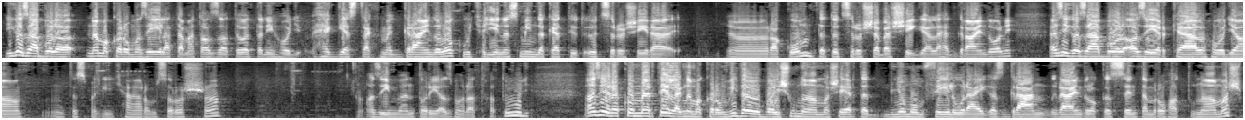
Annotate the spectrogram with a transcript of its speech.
Igazából a, nem akarom az életemet azzal tölteni, hogy heggeztek meg grindolok, úgyhogy én ezt mind a kettőt ötszörösére ö, rakom, tehát ötszörös sebességgel lehet grindolni. Ez igazából azért kell, hogy a... ezt meg így háromszorosra. Az inventory az maradhat úgy. Azért rakom, mert tényleg nem akarom videóba is unalmas, érted? Nyomom fél óráig, az grind, grindolok, az szerintem rohadt unalmas.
